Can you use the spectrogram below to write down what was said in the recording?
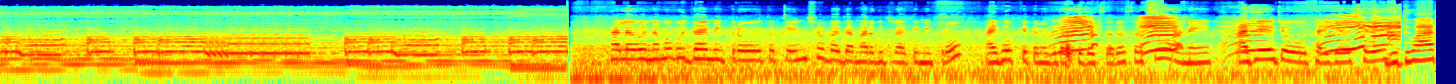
હેલો નમો બુદ્ધાય મિત્રો. તો કેમ છો બધા મારા ગુજરાતી મિત્રો? આઈ હોપ કે તમે બધા ખૂબ જ સરસ હશો અને આજે જો થઈ ગયો છે બુધવાર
